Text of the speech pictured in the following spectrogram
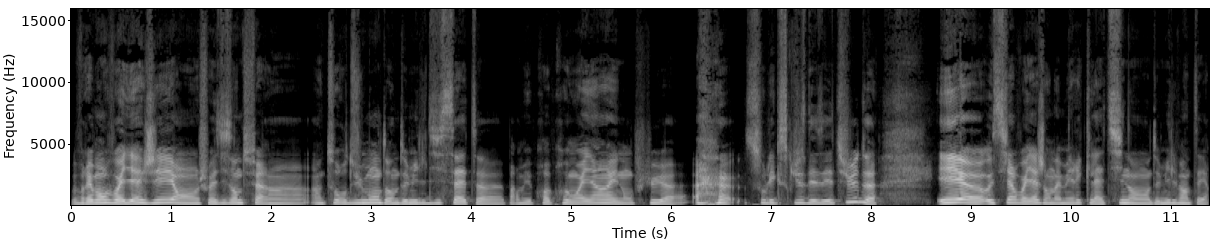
vraiment voyagé en choisissant de faire un, tour du monde en 2017 par mes propres moyens et non plus sous l'excuse des études et euh, aussi un voyage en Amérique latine en 2021.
